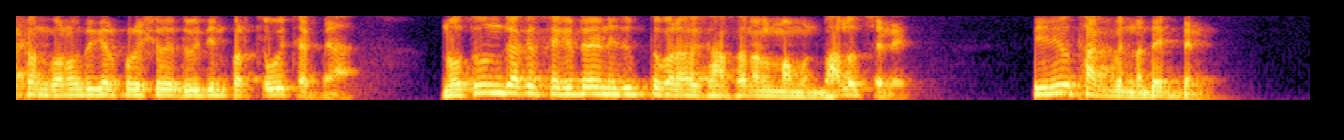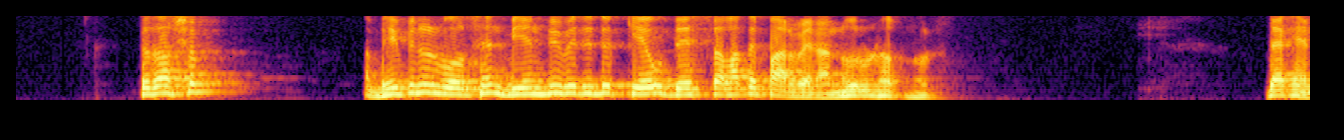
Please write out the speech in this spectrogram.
এখন গণ অধিকার পরিষদে দুই দিন পর কেউই থাকবে না। নতুন যাকে সেক্রেটারি নিযুক্ত করা হয়েছে হাসান আল মামুন, ভালো ছেলে। তিনিও থাকবেন না, দেখবেন। তো দর্শক ভিপিনুর বলছেন, বিএনপি ব্যতীত কেউ দেশ চালাতে পারবে না, নুরুল হক নুর। দেখেন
